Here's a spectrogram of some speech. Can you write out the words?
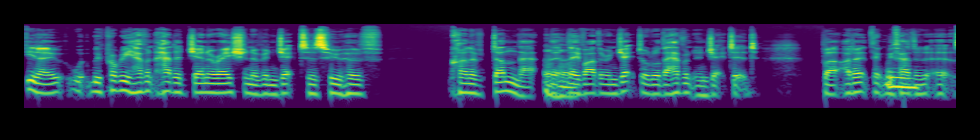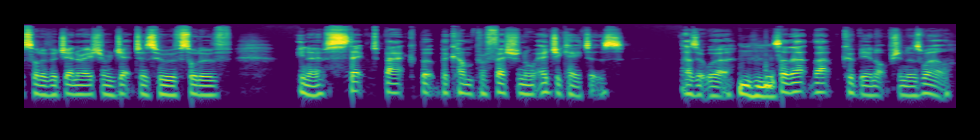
you know we probably haven't had a generation of injectors who have kind of done that. That uh-huh. they've either injected or they haven't injected but I don't think we've mm. had a, a, sort of a generation of injectors who have sort of, you know, stepped back but become professional educators, as it were. Mm-hmm. So that that could be an option as well.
